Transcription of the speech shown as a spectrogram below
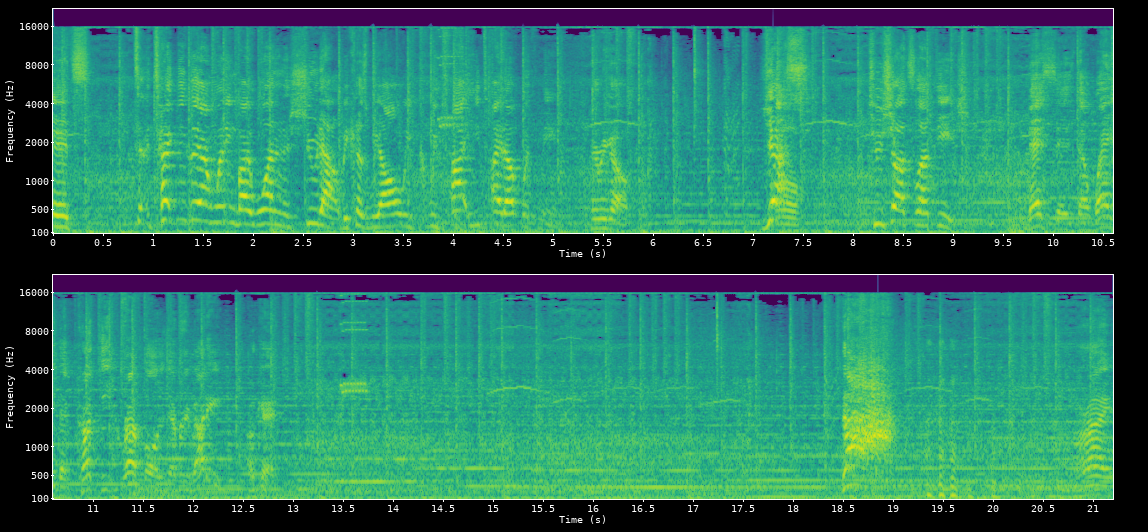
It's technically I'm winning by one in a shootout because we all we we tied he tied up with me. Here we go. Yes. Two shots left each. This is the way the cookie crumbles, everybody. Okay. Ah! All right.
